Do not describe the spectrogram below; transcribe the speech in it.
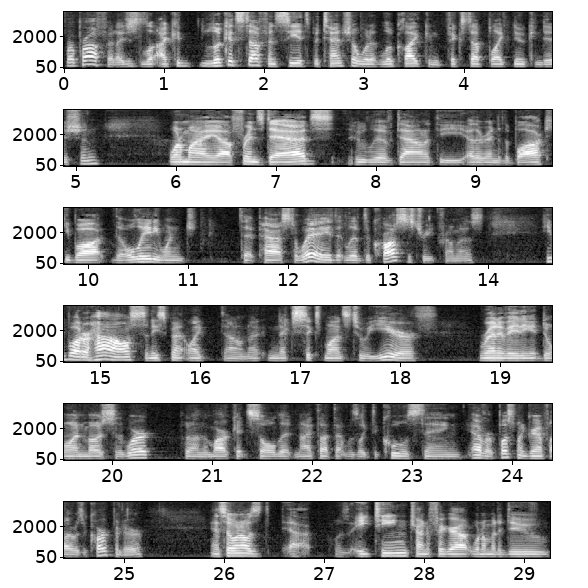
for a profit. I just look, I could look at stuff and see its potential, what it looked like, and fixed up like new condition. One of my uh, friend's dads, who lived down at the other end of the block, he bought the old lady when that passed away that lived across the street from us. He bought her house and he spent like I don't know next six months to a year renovating it, doing most of the work, put on the market, sold it, and I thought that was like the coolest thing ever. Plus, my grandfather was a carpenter, and so when I was uh, was 18, trying to figure out what I'm going to do,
